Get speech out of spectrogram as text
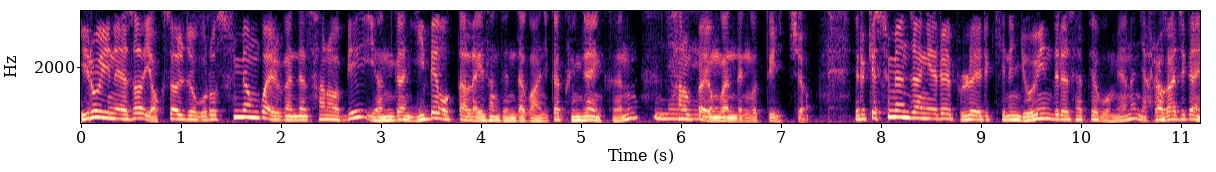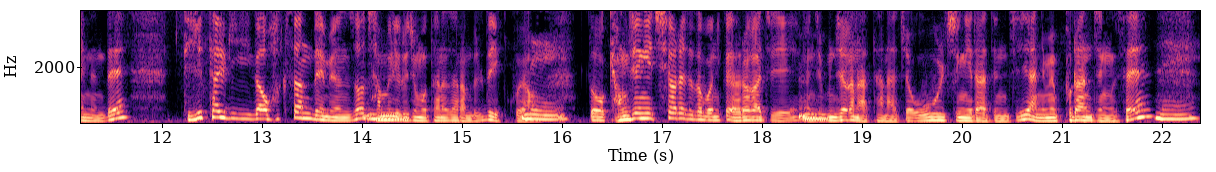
이로 인해서 역설적으로 수면과 연관된 산업이 연간 200억 달러 이상 된다고 하니까 굉장히 큰 네. 산업과 연관된 것도 있죠. 이렇게 수면 장애를 불러일으키는 요인들을 살펴보면 여러 가지가 있는데 디지털 기기가 확산되면서 잠을 이루지 못하는 사람들도 있고요. 음. 네. 또 경쟁이 치열해지다 보니까 여러 가지 음. 문제가 나타나죠. 우울증이라든지 아니면 불안 증세, 네.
